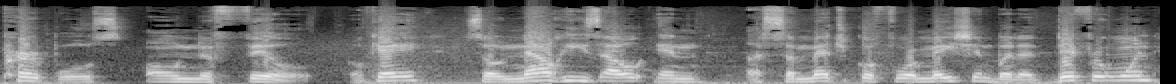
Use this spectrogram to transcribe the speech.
purples on the field. Okay, so now he's out in a symmetrical formation, but a different one.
